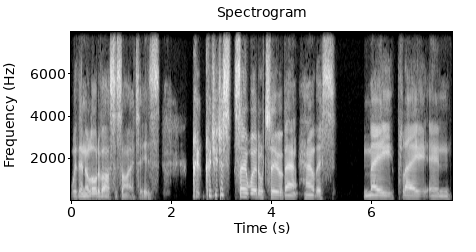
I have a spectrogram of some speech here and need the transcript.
within a lot of our societies. Could, could you just say a word or two about how this may play in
